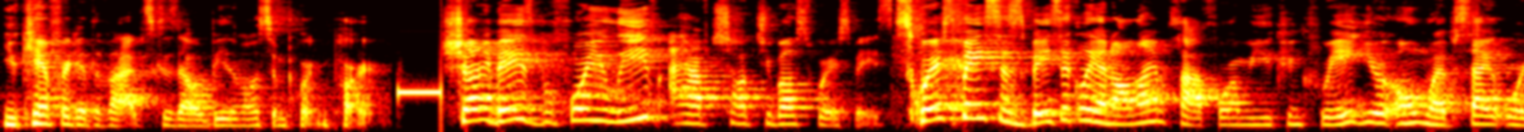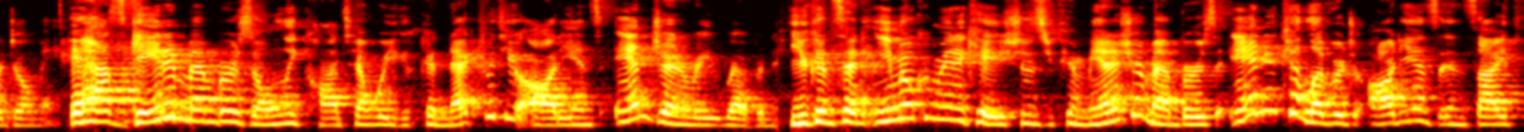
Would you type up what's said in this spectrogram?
You can't forget the vibes because that would be the most important part. Shawty Bays, before you leave, I have to talk to you about Squarespace. Squarespace is basically an online platform where you can create your own website or domain. It has gated members only content where you can connect with your audience and generate revenue. You can send email communications, you can manage your members, and you can leverage audience insights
